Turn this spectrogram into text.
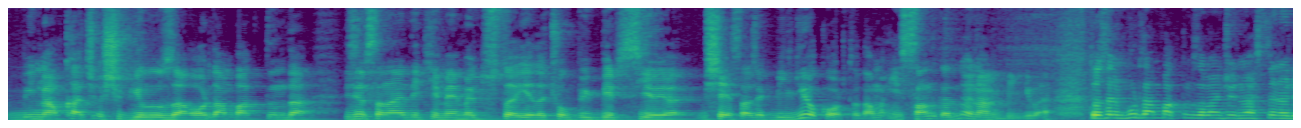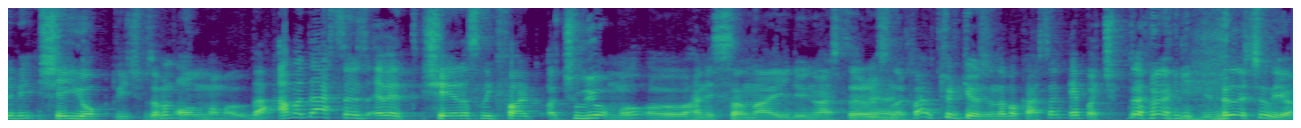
bilmem kaç ışık yılı uzağa oradan baktığında bizim sanayideki Mehmet Usta ya da çok büyük bir CEO'ya bir şey sağlayacak bilgi yok ortada ama insanlık adına önemli bir bilgi var. Dolayısıyla buradan baktığımızda bence üniversitenin öyle bir şey yoktu hiçbir zaman olmamalı da. Ama derseniz evet şey arasındaki fark açılıyor mu? Ee, hani sanayi ile üniversiteler arasındaki Evet. fark. Türkiye üzerinde bakarsak hep açıktı. Gitgide de açılıyor.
